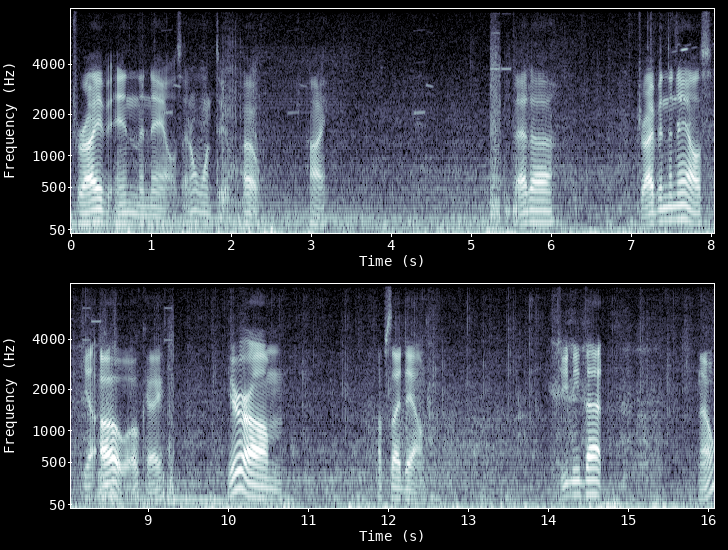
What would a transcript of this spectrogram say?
Drive in the nails. I don't want to. Oh. Hi. That, uh... Drive in the nails. Yeah, oh, okay. You're, um... Upside down. Do you need that? No?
